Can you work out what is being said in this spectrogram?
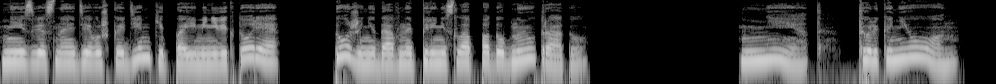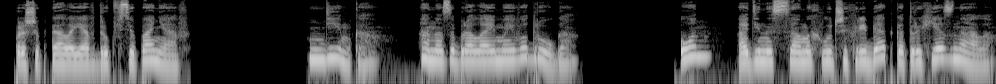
неизвестная девушка Димки по имени Виктория тоже недавно перенесла подобную утрату. Нет, Только не он, прошептала я, вдруг все поняв. Димка. Она забрала и моего друга. Он — один из самых лучших ребят, которых я знала.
